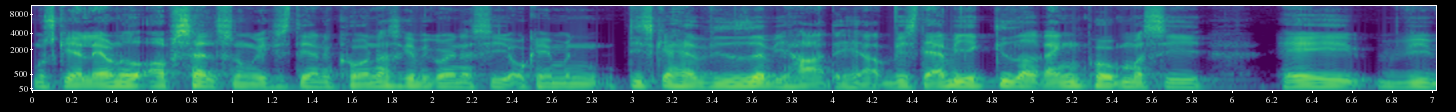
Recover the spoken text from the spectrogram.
måske at lave noget opsalg til nogle eksisterende kunder, så kan vi gå ind og sige, okay, men de skal have at vide, at vi har det her. Hvis det er, at vi ikke gider at ringe på dem og sige, hey, vi,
